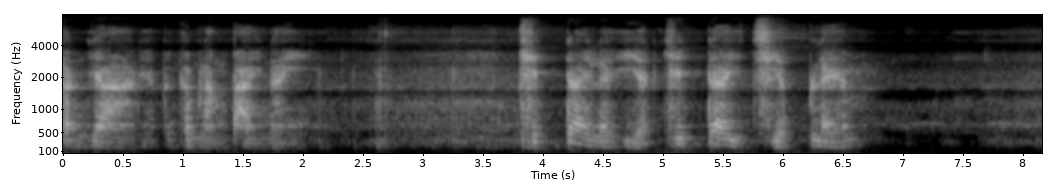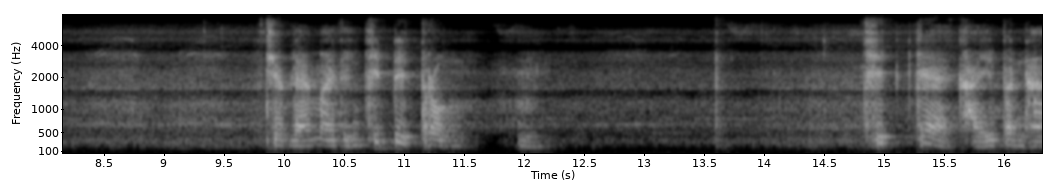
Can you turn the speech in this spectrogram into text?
ปัญญาเนี่ยเป็นกำลังภายใน คิดได้ละเอียดคิดได้เฉียบแหลม เฉียบแหลมหมายถึงคิดได้ตรง คิดแก้ไขปัญหา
